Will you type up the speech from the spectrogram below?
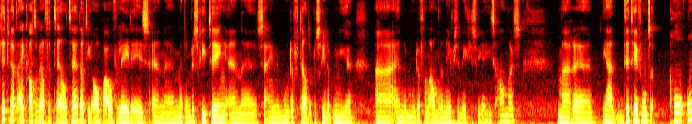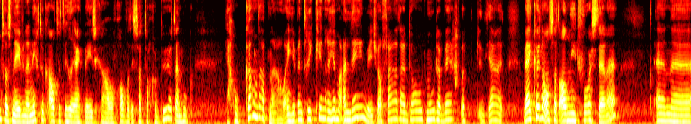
Dit werd eigenlijk altijd wel verteld, hè? dat die opa overleden is en uh, met een beschieting. En uh, zijn moeder vertelde het misschien op manier A en de moeder van andere neefjes en nichtjes weer iets anders. Maar ja, dit heeft ons, ons als neven en nicht ook altijd heel erg bezig gehouden. Goh, wat is er toch gebeurd en hoe, ja, hoe kan dat nou? En je bent drie kinderen helemaal alleen, weet je wel. Vader dood, moeder weg. Ja, wij kunnen ons dat al niet voorstellen. En, uh,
